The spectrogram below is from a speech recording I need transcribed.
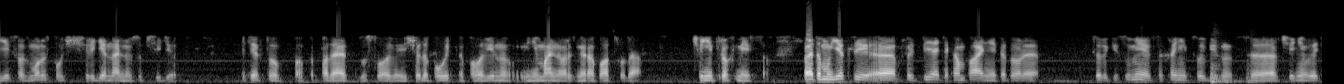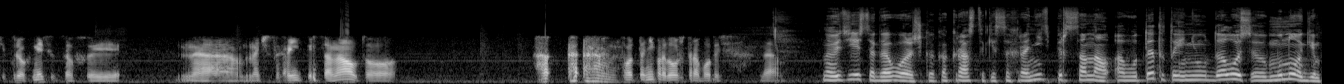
есть возможность получить региональную субсидию тех, кто попадает в условия, еще дополнительно половину минимального размера оплаты труда в течение трех месяцев. Поэтому если э, предприятия, компании, которые все-таки сумеют сохранить свой бизнес э, в течение вот этих трех месяцев и э, значит, сохранить персонал, то вот они продолжат работать, да. Но ведь есть оговорочка как раз-таки сохранить персонал. А вот это-то и не удалось э, многим.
